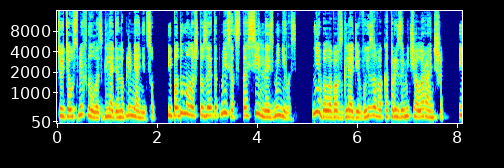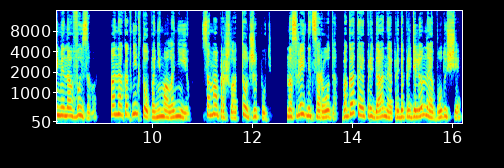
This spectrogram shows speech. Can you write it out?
Тетя усмехнулась, глядя на племянницу, и подумала, что за этот месяц та сильно изменилась. Не было во взгляде вызова, который замечала раньше. Именно вызова. Она, как никто, понимала Нию. Сама прошла тот же путь. Наследница рода, богатая приданное, предопределенное будущее.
